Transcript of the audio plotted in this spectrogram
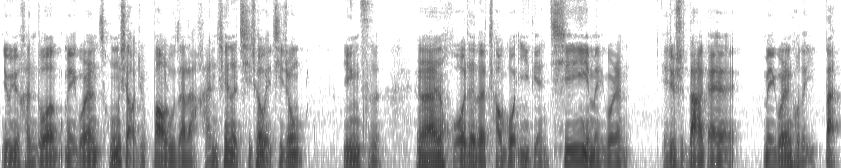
由于很多美国人从小就暴露在了含铅的汽车尾气中，因此仍然活着的超过一点七亿美国人，也就是大概美国人口的一半。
